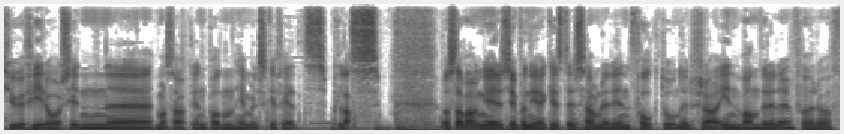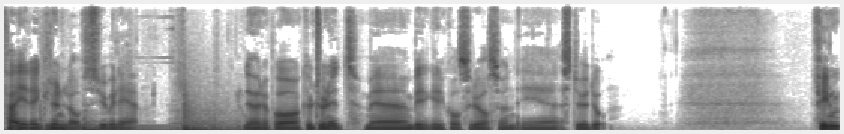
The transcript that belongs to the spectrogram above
24 år siden eh, massakren på Den himmelske feds plass. Og Stavanger symfoniorkester samler inn folktoner fra innvandrere for å feire grunnlovsjubileet. Du hører på Kulturnytt med Birger Kålsrud Aasund i studio. Film,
